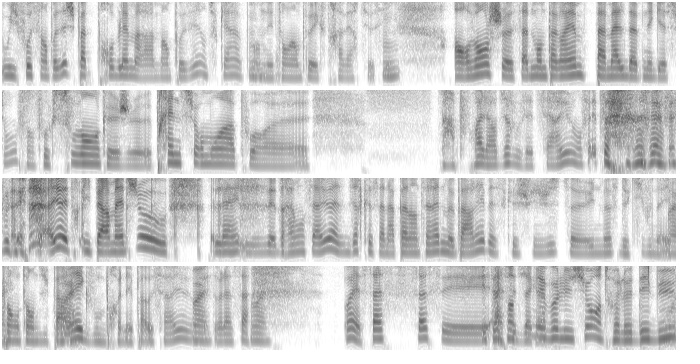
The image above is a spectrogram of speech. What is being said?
où il faut s'imposer. J'ai pas de problème à m'imposer, en tout cas, en mm. étant un peu extravertie aussi. Mm. En revanche, ça demande pas quand même pas mal d'abnégation. Enfin, faut que souvent que je prenne sur moi pour euh, ben, pourra leur dire vous êtes sérieux en fait. Vous êtes sérieux être hyper macho. Là vous êtes vraiment sérieux à se dire que ça n'a pas d'intérêt de me parler parce que je suis juste euh, une meuf de qui vous n'avez pas entendu parler et que vous me prenez pas au sérieux. Voilà ça. Ouais. ça ça c'est et t'as senti une évolution entre le début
